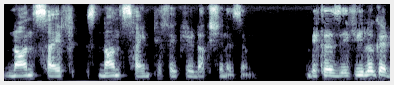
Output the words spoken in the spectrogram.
non-scientific reductionism. Because if you look at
